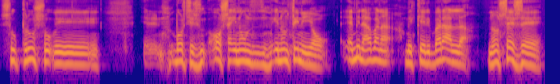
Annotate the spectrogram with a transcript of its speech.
su prusso eh, borsi ossa in un, in un tinio e mi davano Michele Baralla non so se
